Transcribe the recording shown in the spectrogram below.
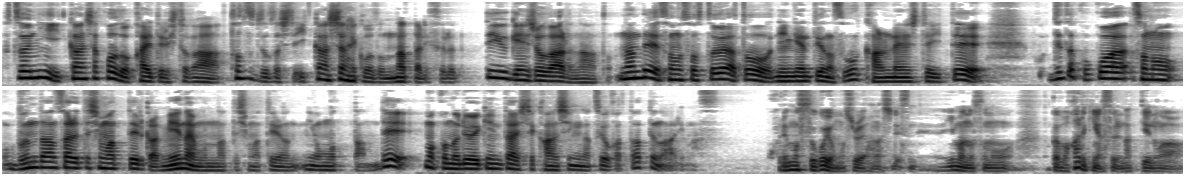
普通に一貫したコードを書いてる人が突如として一貫してないコードになったりするっていう現象があるなと。なんで、そのソフトウェアと人間っていうのはすごく関連していて、実はここはその分断されてしまっているから見えないものになってしまっているように思ったんで、まあ、この領域に対して関心が強かったっていうのはあります。これもすごい面白い話ですね。今のその、なんかわかる気がするなっていうのは、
